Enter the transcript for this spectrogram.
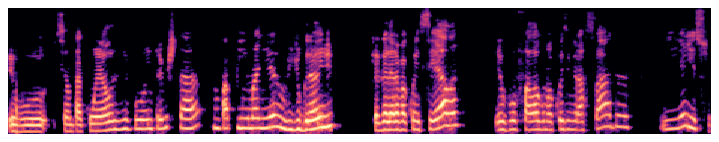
eu vou sentar com elas e vou entrevistar um papinho maneiro, um vídeo grande, que a galera vai conhecer ela, eu vou falar alguma coisa engraçada, E é isso.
